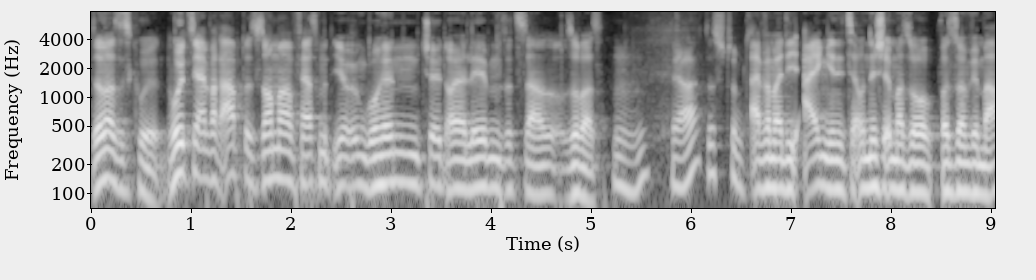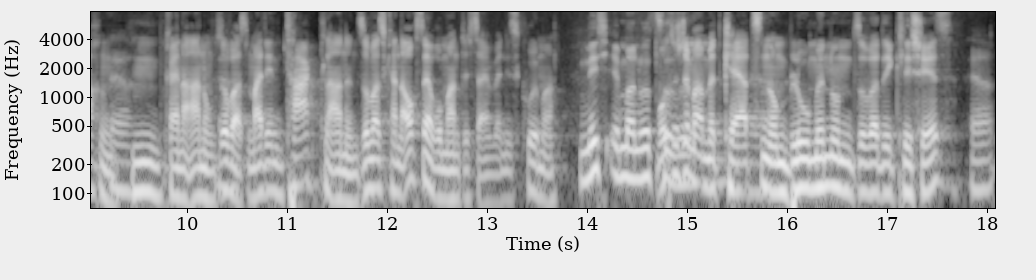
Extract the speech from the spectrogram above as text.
Sowas ist cool. Holt sie einfach ab, ist Sommer, fährst mit ihr irgendwo hin, chillt euer Leben, sitzt da, sowas. Mhm. Ja, das stimmt. Einfach mal die Eigeninitiative und nicht immer so, was sollen wir machen? Ja. Hm, keine Ahnung, sowas. Mal den Tag planen. Sowas kann auch sehr romantisch sein, wenn die es cool macht. Nicht immer nur zu. Muss nicht so immer mit Kerzen ja. und Blumen und sowas, die Klischees. Ja.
